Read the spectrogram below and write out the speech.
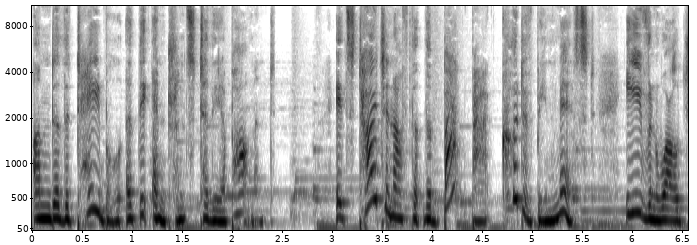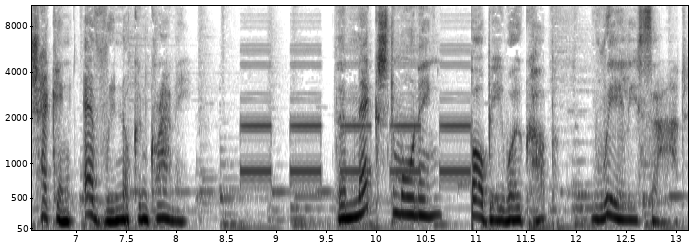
under the table at the entrance to the apartment. It's tight enough that the backpack could have been missed, even while checking every nook and cranny. The next morning, Bobby woke up really sad.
